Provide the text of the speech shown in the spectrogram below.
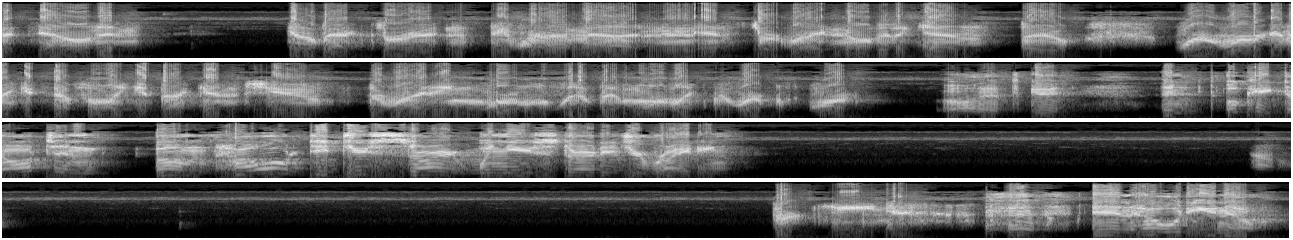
sit down and go back through it and see where I'm at and, and start writing on it again. So we're we're gonna definitely get back into the writing world a little bit more like we were before. Oh, that's good. And okay, Daltin, um, how old did you start when you started your writing? Thirteen, and how old are you now?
